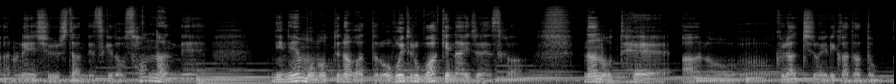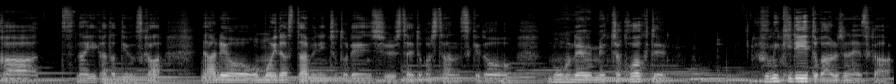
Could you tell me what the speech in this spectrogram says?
あの練習したんですけどそんなんね2年も乗ってなかったら覚えてるわけないじゃないですか。なのであのクラッチの入れ方とかつなぎ方っていうんですか？あれを思い出すためにちょっと練習したりとかしたんですけどもうねめっちゃ怖くて踏切とかあるじゃないですか。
